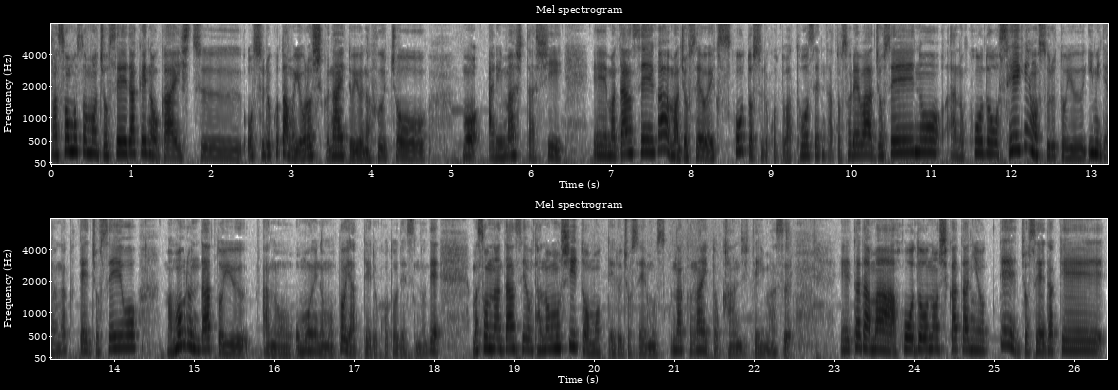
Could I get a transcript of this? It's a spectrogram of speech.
まあ、そもそも女性だけの外出をすることはよろしくないというような風潮もありましたし、えー、まあ男性がまあ女性をエクスコートすることは当然だとそれは女性のあの行動を制限をするという意味ではなくて女性を守るんだというあの思いのもとやっていることですので、まあ、そんな男性を頼もしいと思っている女性も少なくないと感じています。えー、ただまあ報道の仕方によって女性だけ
